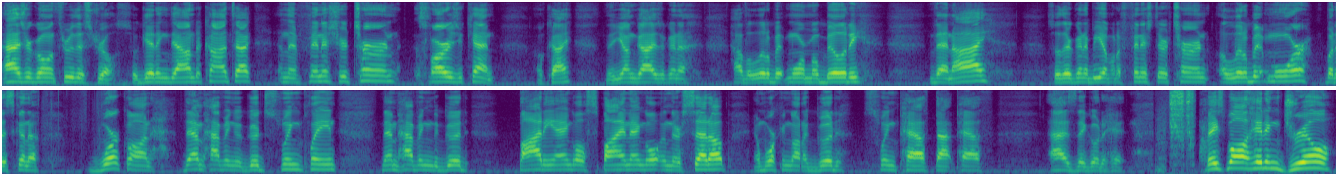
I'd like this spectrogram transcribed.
as you're going through this drill. So getting down to contact and then finish your turn as far as you can, okay? The young guys are gonna have a little bit more mobility than I, so they're gonna be able to finish their turn a little bit more, but it's gonna work on them having a good swing plane, them having the good body angle, spine angle in their setup, and working on a good swing path, bat path as they go to hit. Baseball hitting drill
